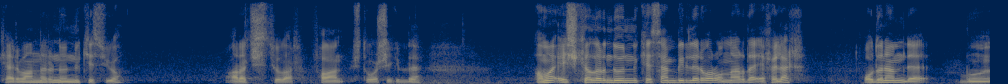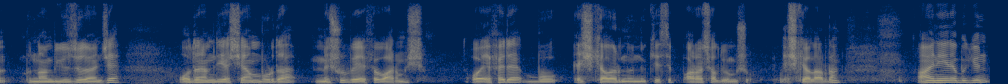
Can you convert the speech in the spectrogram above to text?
kervanların önünü kesiyor. Araç istiyorlar falan işte o şekilde. Ama eşkıyaların da önünü kesen birileri var. Onlar da efeler. O dönemde bu, bundan bir yüzyıl önce o dönemde yaşayan burada meşhur bir efe varmış. O efe de bu eşkıyaların önünü kesip araç alıyormuş eşkıyalardan. Aynı yine bugün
